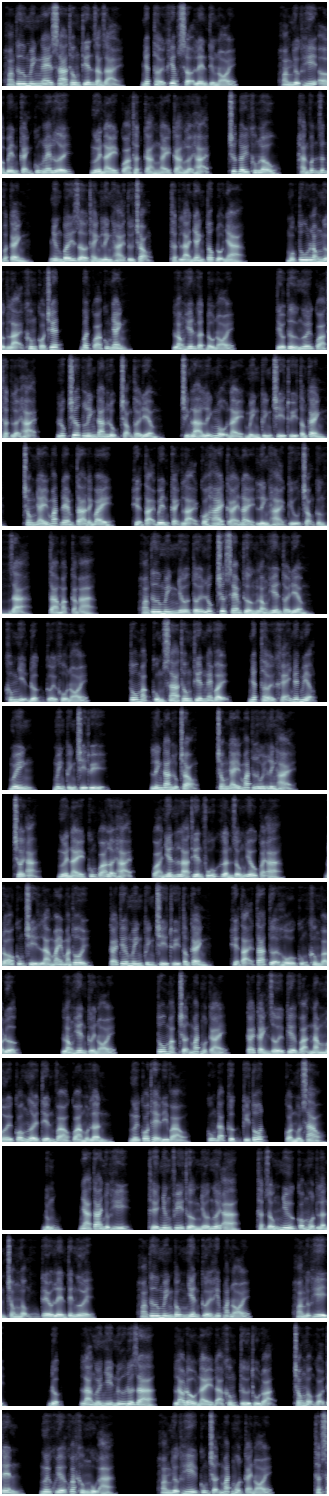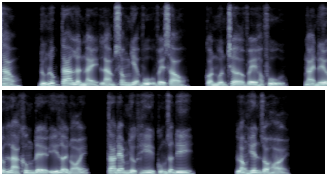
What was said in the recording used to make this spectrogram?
Hoàng Tư Minh nghe Sa Thông Thiên giảng giải, nhất thời khiếp sợ lên tiếng nói. Hoàng Nhược Hy ở bên cạnh cũng le lưới, người này quả thật càng ngày càng lợi hại, trước đây không lâu, hắn vẫn dẫn vật cảnh, nhưng bây giờ thành linh hải tứ trọng, thật là nhanh tốc độ nha. Mục tu long ngược lại không có chết, bất quá cũng nhanh. Long Hiên gật đầu nói. Tiểu tử ngươi quả thật lợi hại, lúc trước linh đan lục trọng thời điểm, chính là lĩnh ngộ này mình kính chỉ thủy tâm cảnh, trong nháy mắt đem ta đánh bay, hiện tại bên cạnh lại có hai cái này linh hải cựu trọng cường giả, ta mặc cảm A. Hoàng Tư Minh nhớ tới lúc trước xem thường Long Hiên thời điểm, không nhịn được cười khổ nói. Tô mặc cùng Sa Thông Thiên nghe vậy, nhất thời khẽ nhếch miệng, Minh, Minh kính chỉ thủy. Linh đan lục trọng, trong nháy mắt lui linh hải. Chơi ạ, người này cũng quá lợi hại, quả nhiên là thiên phú gần giống yêu quái A. Đó cũng chỉ là may mắn thôi, cái kia Minh kính chỉ thủy tâm cảnh, hiện tại ta tựa hồ cũng không vào được. Long Hiên cười nói. Tô mặc trợn mắt một cái, cái cảnh giới kia vạn năm mới có người tiến vào qua một lần, ngươi có thể đi vào, cũng đã cực kỳ tốt, còn muốn sao? Đúng, nhà ta nhược hy, thế nhưng phi thường nhớ ngươi à, thật giống như có một lần trong ngộng kêu lên tên ngươi. Hoàng Tư Minh bỗng nhiên cười híp mắt nói. Hoàng Nhược Hy. Được, là ngươi nhi nữ đưa ra, lao đầu này đã không từ thủ đoạn, trong ngộng gọi tên, ngươi khuya khoát không ngủ à. Hoàng Nhược Hy cũng trợn mắt một cái nói. Thật sao, đúng lúc ta lần này làm xong nhiệm vụ về sau, còn muốn trở về học phủ, ngài nếu là không để ý lời nói, ta đem Nhược Hy cũng dẫn đi. Long Hiên dò hỏi.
